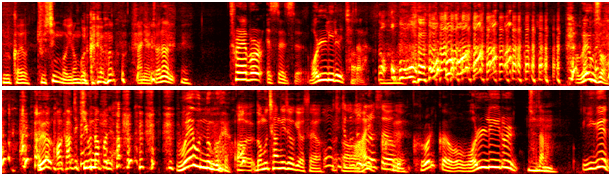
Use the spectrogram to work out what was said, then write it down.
뭘까요? 주식 뭐 이런 걸까요? 아니요, 저는 트래블 에센스 원리를 찾아라. 아, 왜 웃어? 왜? 아, 갑자기 기분 나빠지? 왜 웃는 거예요? 어, 너무 창의적이었어요. 어, 진짜 깜짝 놀랐어요. 네. 그러니까요. 윌리를 찾아라. 이게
